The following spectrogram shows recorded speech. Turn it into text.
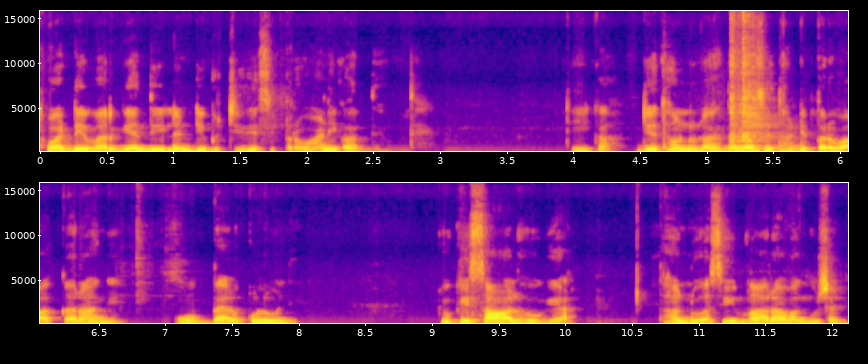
ਤੁਹਾਡੇ ਵਰਗਿਆਂ ਦੀ ਲੰਡੀ ਬੁੱਚੀ ਦੀ ਅਸੀਂ ਪਰਵਾਹ ਨਹੀਂ ਕਰਦੇ ਹੁੰਦੇ। ਠੀਕ ਆ, ਜੇ ਤੁਹਾਨੂੰ ਲੱਗਦਾ ਨਾ ਅਸੀਂ ਤੁਹਾਡੀ ਪਰਵਾਹ ਕਰਾਂਗੇ, ਉਹ ਬਿਲਕੁਲ ਵੀ ਨਹੀਂ। ਕਿਉਂਕਿ ਸਾਲ ਹੋ ਗਿਆ, ਤੁਹਾਨੂੰ ਅਸੀਂ ਵਾਰਾ ਵਾਂਗੂ ਛੱਡਿਆ।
